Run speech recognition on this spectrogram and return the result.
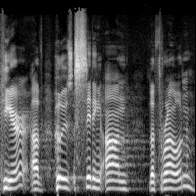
here of who's sitting on the throne,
